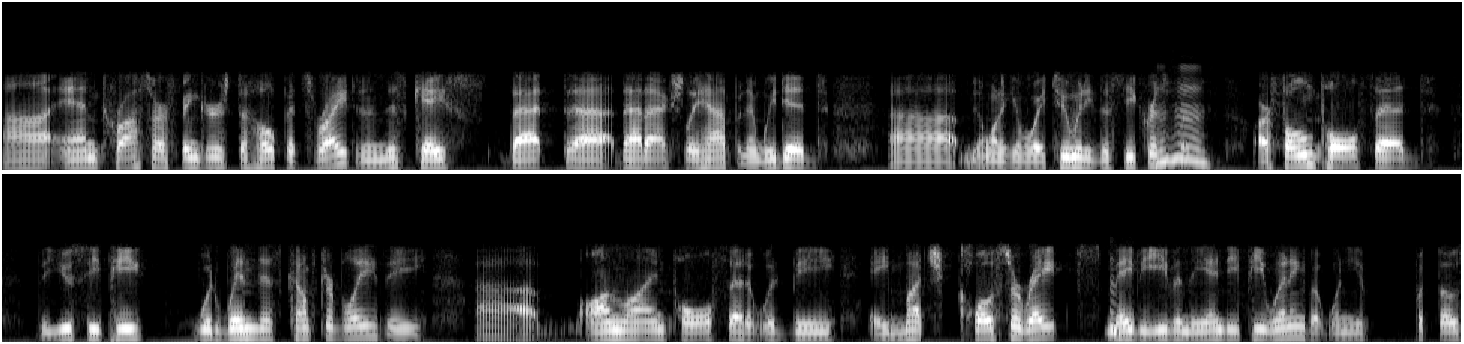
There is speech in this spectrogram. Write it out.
uh, and cross our fingers to hope it's right. And in this case, that uh, that actually happened, and we did. Uh, I don't want to give away too many of the secrets, mm-hmm. but our phone poll said the UCP would win this comfortably. The uh, online poll said it would be a much closer rate, hmm. maybe even the NDP winning. But when you put those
